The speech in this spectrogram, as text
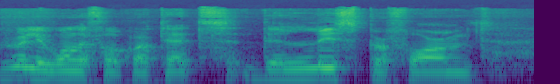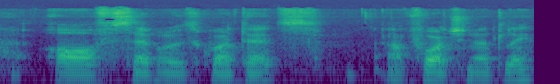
Really wonderful quartet, the least performed of several quartets, unfortunately.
